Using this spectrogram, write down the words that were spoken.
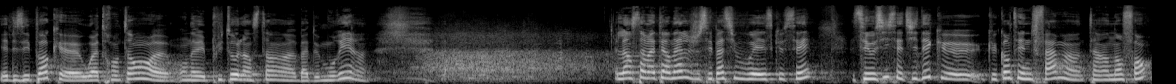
Il y a des époques euh, où à 30 ans, euh, on avait plutôt l'instinct euh, bah, de mourir. L'instinct maternel, je sais pas si vous voyez ce que c'est. C'est aussi cette idée que, que quand t'es une femme, t'as un enfant,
